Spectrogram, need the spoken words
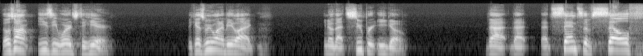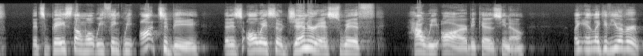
Those aren't easy words to hear because we want to be like, you know, that super ego, that, that, that sense of self that's based on what we think we ought to be, that is always so generous with how we are because, you know, like, like if you ever,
